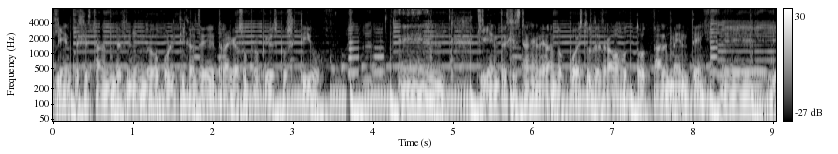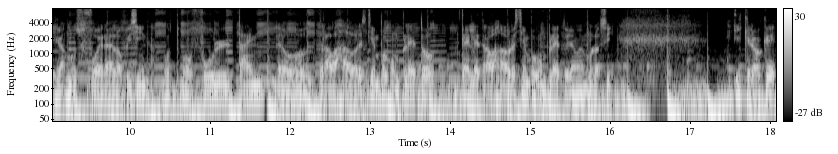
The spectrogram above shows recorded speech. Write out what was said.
clientes que están definiendo políticas de traiga su propio dispositivo, eh, clientes que están generando puestos de trabajo totalmente, eh, digamos, fuera de la oficina, o, full time, o trabajadores tiempo completo, teletrabajadores tiempo completo, llamémoslo así. Y creo que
